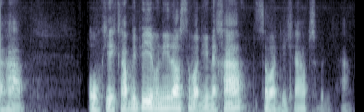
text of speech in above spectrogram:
นะครับ โอเคครับพี่ๆวันนี้เราสวัสดีนะครับ สวัสดีครับ สวัสดีครับ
